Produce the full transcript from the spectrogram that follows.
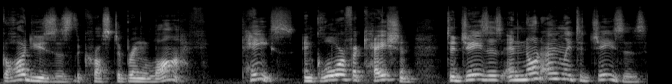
God uses the cross to bring life, peace, and glorification to Jesus, and not only to Jesus,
